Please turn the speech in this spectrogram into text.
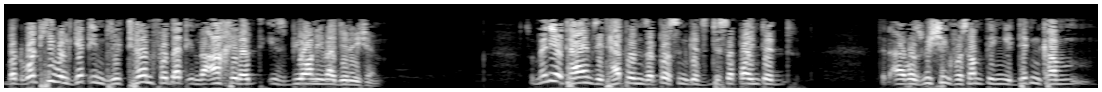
but what he will get in return for that in the akhirat is beyond imagination. So many a times it happens a person gets disappointed that I was wishing for something, it didn't come,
